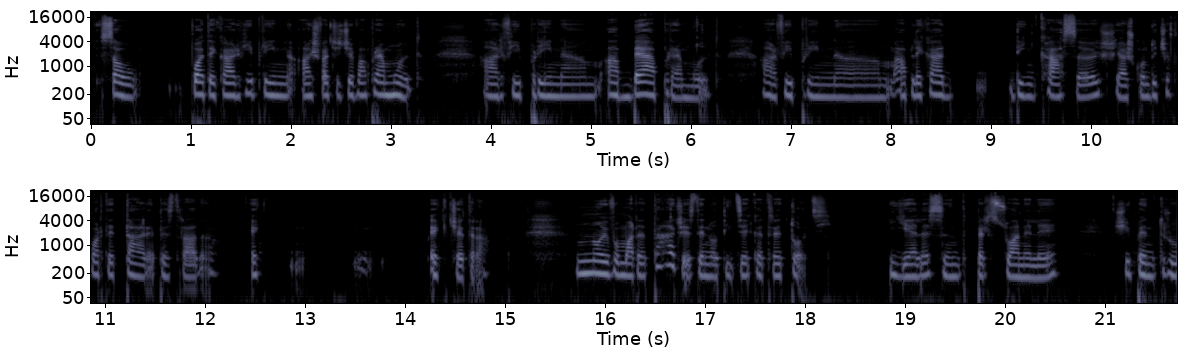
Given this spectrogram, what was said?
sau poate că ar fi prin aș face ceva prea mult, ar fi prin um, a bea prea mult, ar fi prin um, a pleca din casă și aș conduce foarte tare pe stradă, etc. Noi vom arăta aceste notițe către toți. Ele sunt persoanele și pentru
